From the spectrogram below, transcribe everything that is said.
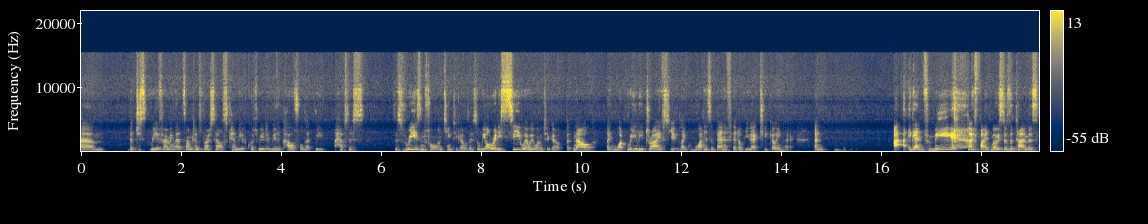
Um, but just reaffirming that sometimes for ourselves can be of course really really powerful that we have this this reason for wanting to go there so we already see where we want to go but now like what really drives you like what is the benefit of you actually going there and I, again for me i find most of the time is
